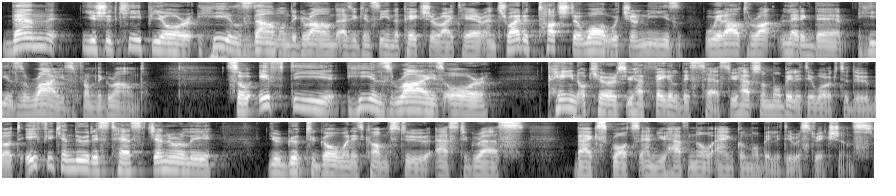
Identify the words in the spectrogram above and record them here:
Then you should keep your heels down on the ground as you can see in the picture right here and try to touch the wall with your knees without letting the heels rise from the ground. So if the heels rise or pain occurs, you have failed this test. You have some mobility work to do. But if you can do this test, generally you're good to go when it comes to ass to grass back squats and you have no ankle mobility restrictions.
